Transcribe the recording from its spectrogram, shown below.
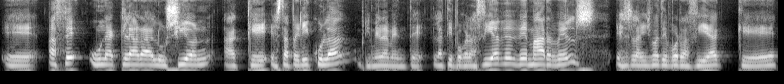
eh, hace una clara alusión a que esta película, primeramente, la tipografía de The Marvels es la misma tipografía que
